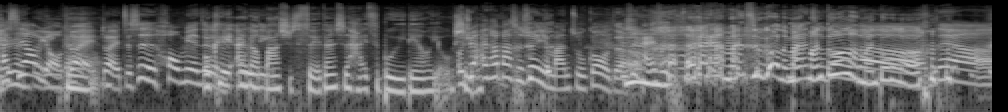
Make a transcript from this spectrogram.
还是要有，对对，只是后面这个我可以爱到八十岁，但是孩子不一定要有。我觉得爱他八十岁也蛮足够的，是孩子对，蛮足够的，蛮蛮多了，蛮多了。对啊，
